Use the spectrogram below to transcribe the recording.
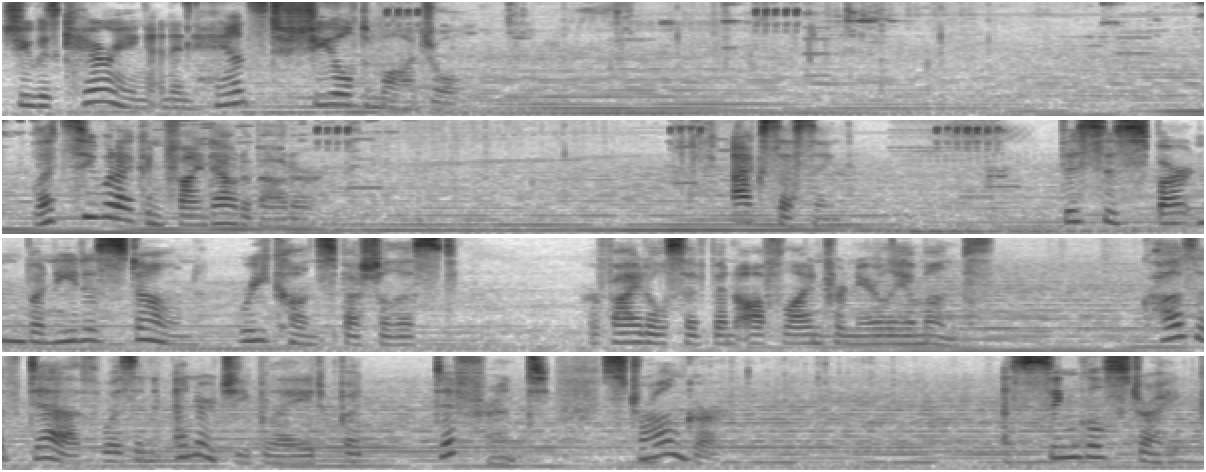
She was carrying an enhanced shield module. Let's see what I can find out about her. Accessing. This is Spartan Bonita Stone, recon specialist. Her vitals have been offline for nearly a month. Cause of death was an energy blade, but different, stronger. A single strike.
